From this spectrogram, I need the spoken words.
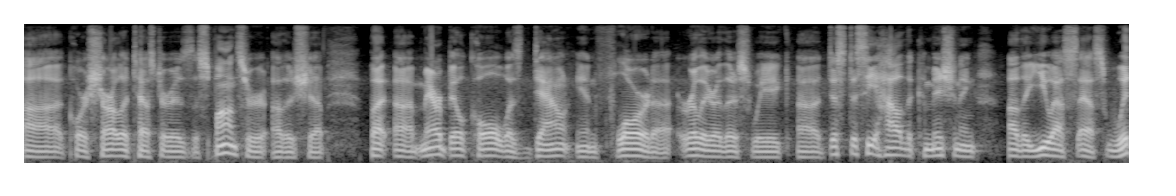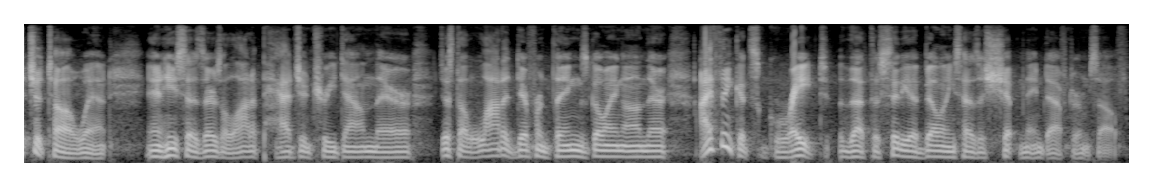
Uh, of course, Sharla Tester is the sponsor of the ship, but uh, Mayor Bill Cole was down in Florida earlier this week uh, just to see how the commissioning of the USS Wichita went. And he says there's a lot of pageantry down there, just a lot of different things going on there. I think it's great that the city of Billings has a ship named after himself.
